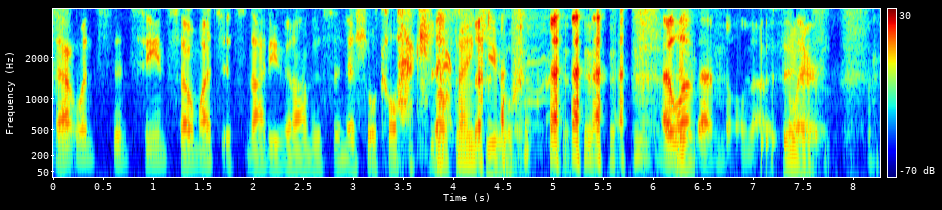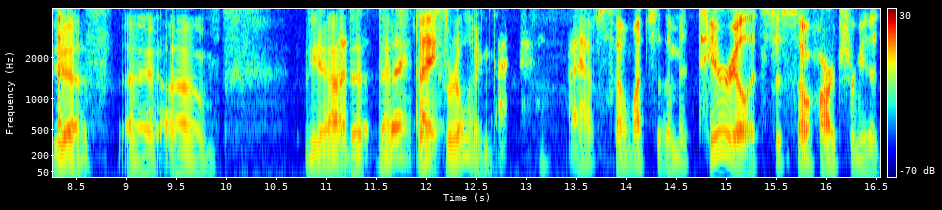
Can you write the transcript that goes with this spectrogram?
that one's been seen so much it's not even on this initial collection. Well, thank you. I love that film though. yes, yes. I, um, yeah, that's that that's thing. that's I, thrilling. I have so much of the material; it's just so hard for me to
